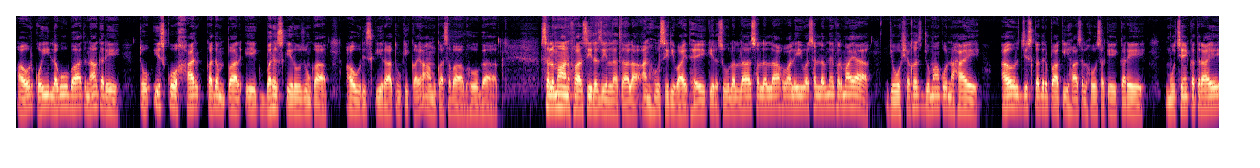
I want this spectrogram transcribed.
اور کوئی لغو بات نہ کرے تو اس کو ہر قدم پر ایک برس کے روزوں کا اور اس کی راتوں کی قیام کا ثواب ہوگا۔ سلمان فارسی رضی اللہ تعالی عنہ سے روایت ہے کہ رسول اللہ صلی اللہ علیہ وسلم نے فرمایا، جو شخص جمعہ کو نہائے اور جس قدر پاکی حاصل ہو سکے کرے مچھیں کترائے،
